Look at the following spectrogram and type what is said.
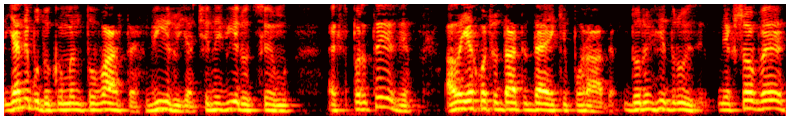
Я не буду коментувати, вірю я чи не вірю цим експертизі, але я хочу дати деякі поради. Дорогі друзі, якщо ви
